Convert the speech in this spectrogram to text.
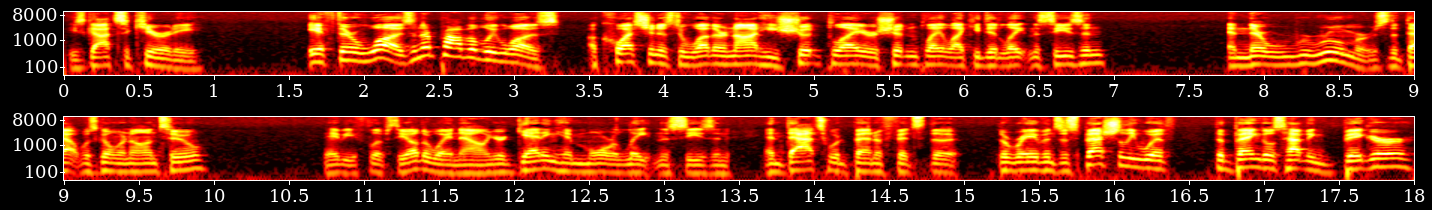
he's got security. If there was, and there probably was, a question as to whether or not he should play or shouldn't play like he did late in the season, and there were rumors that that was going on too, maybe he flips the other way now. You're getting him more late in the season, and that's what benefits the the Ravens, especially with the Bengals having bigger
